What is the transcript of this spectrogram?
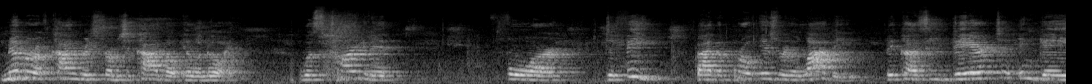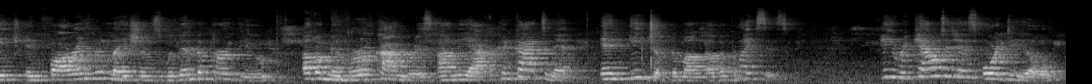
member of Congress from Chicago, Illinois, was targeted for defeat by the pro-Israel lobby because he dared to engage in foreign relations within the purview of a member of Congress on the African continent, in Egypt, among other places. He recounted his ordeal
